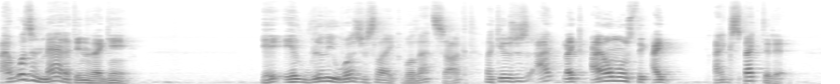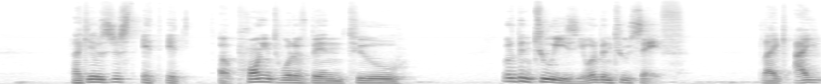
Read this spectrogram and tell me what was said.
I wasn't mad at the end of that game. It, it really was just like, well, that sucked. Like it was just I like I almost I I expected it. Like it was just it it a point would have been too. It would have been too easy. It would have been too safe. Like I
